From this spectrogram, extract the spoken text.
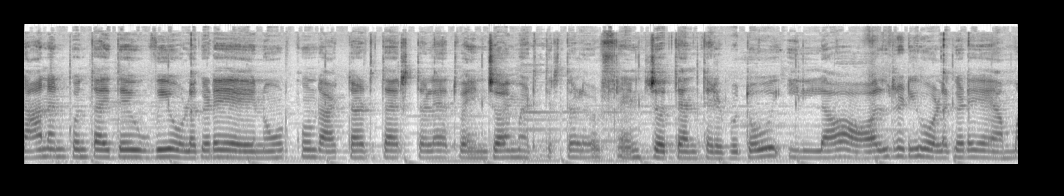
ನಾನು ಅನ್ಕೊತಾ ಇದ್ದೆ ಹೂವಿ ಒಳಗಡೆ ನೋಡ್ಕೊಂಡು ಆಟ ಆಡ್ತಾ ಇರ್ತಾಳೆ ಅಥವಾ ಎಂಜಾಯ್ ಮಾಡ್ತಿರ್ತಾಳೆ ಅವ್ರ ಫ್ರೆಂಡ್ಸ್ ಜೊತೆ ಅಂತ ಹೇಳ್ಬಿಟ್ಟು ಇಲ್ಲ ಆಲ್ರೆಡಿ ಒಳಗಡೆ ಅಮ್ಮ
